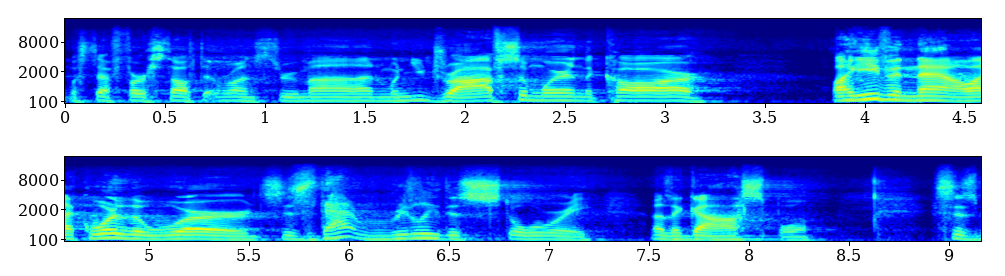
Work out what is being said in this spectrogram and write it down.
what's that first thought that runs through mind? When you drive somewhere in the car, like, even now, like, what are the words? Is that really the story of the gospel? Says,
